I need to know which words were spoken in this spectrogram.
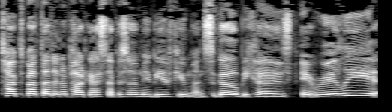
talked about that in a podcast episode maybe a few months ago because it really,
